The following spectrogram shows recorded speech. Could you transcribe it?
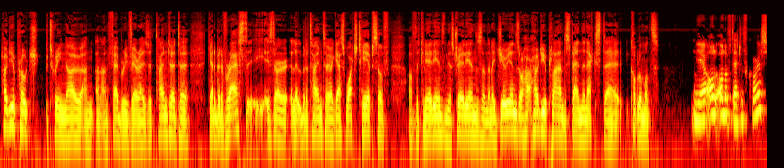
How do you approach between now and, and, and, February, Vera? Is it time to, to get a bit of rest? Is there a little bit of time to, I guess, watch tapes of, of the Canadians and the Australians and the Nigerians? Or how, how do you plan to spend the next uh, couple of months? Yeah, all, all of that, of course.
